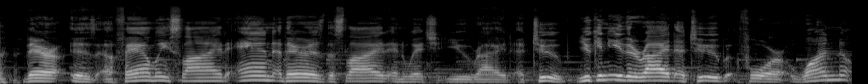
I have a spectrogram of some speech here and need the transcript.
there is a family slide and there is the slide in which you ride a tube. You can either ride a tube for one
